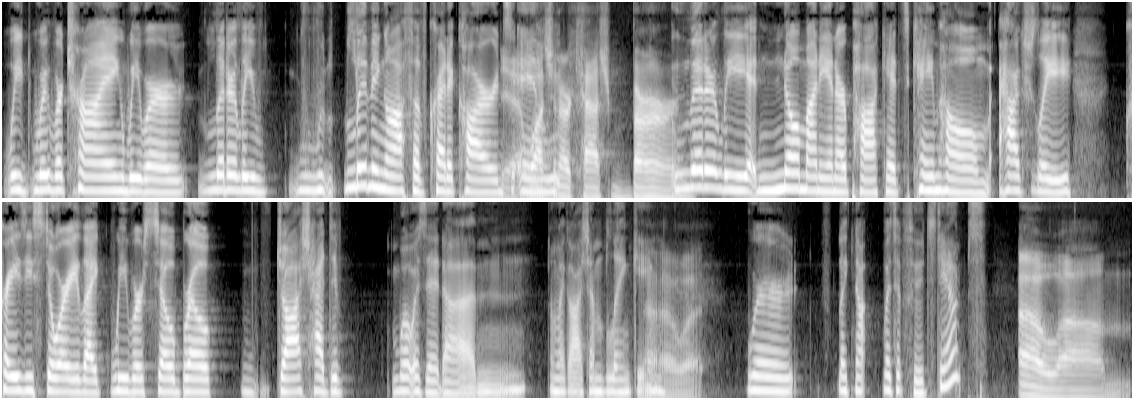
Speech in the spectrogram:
We we were trying, we were literally living off of credit cards Yeah, and watching our cash burn. literally no money in our pockets came home actually crazy story like we were so broke josh had to what was it um oh my gosh i'm blanking Uh, what? we're like not was it food stamps Oh, um,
